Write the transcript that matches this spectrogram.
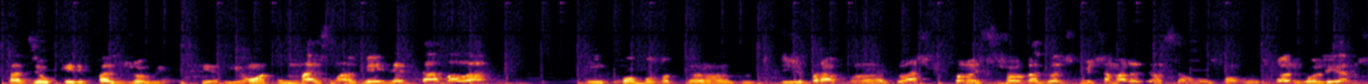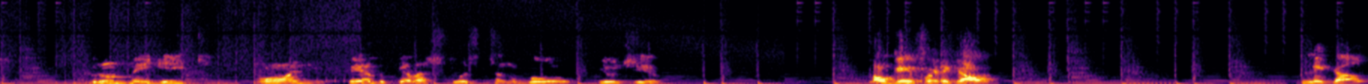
fazer o que ele faz o jogo inteiro. E ontem, mais uma vez, ele estava lá incomodando, desbravando. Eu acho que foram esses jogadores que me chamaram a atenção. Os, os dois goleiros, Bruno Henrique Rony, Pedro pela astúcia no gol e o Diego. Alguém foi legal? Legal?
